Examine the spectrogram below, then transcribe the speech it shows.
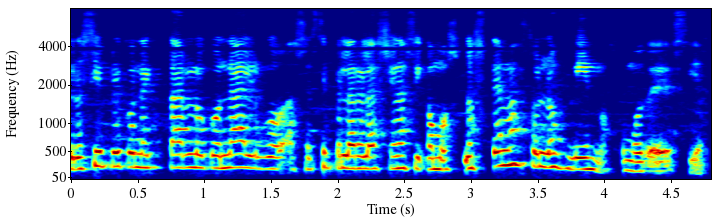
pero siempre conectarlo con algo, hacer siempre la relación así como los temas son los mismos, como te decía.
